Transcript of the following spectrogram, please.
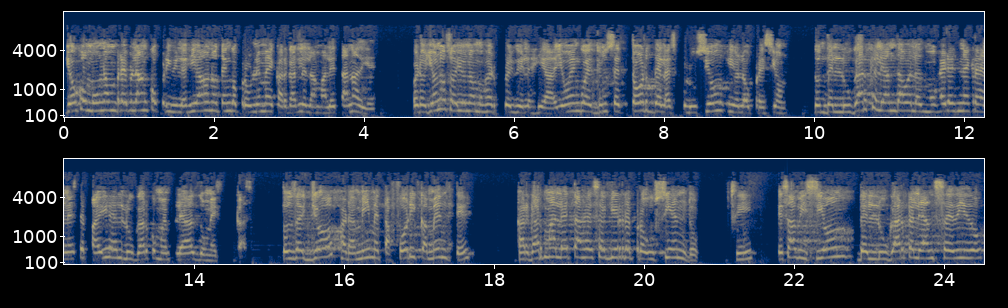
yo como un hombre blanco privilegiado no tengo problema de cargarle la maleta a nadie, pero yo no soy una mujer privilegiada, yo vengo de un sector de la exclusión y de la opresión, donde el lugar que le han dado a las mujeres negras en este país es el lugar como empleadas domésticas. Entonces yo, para mí, metafóricamente, cargar maletas es seguir reproduciendo, ¿sí? Esa visión del lugar que le han cedido,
